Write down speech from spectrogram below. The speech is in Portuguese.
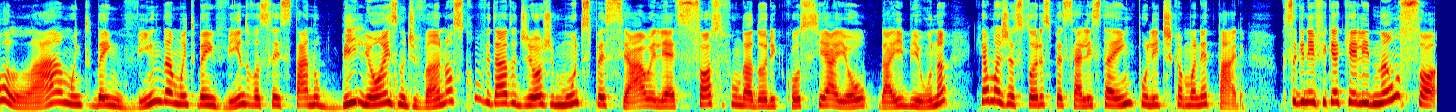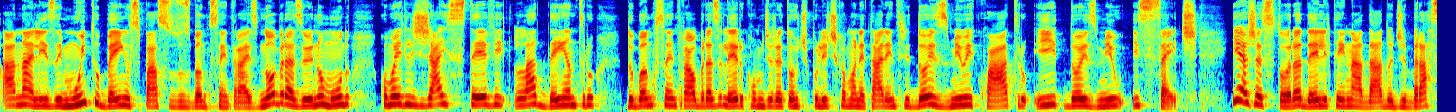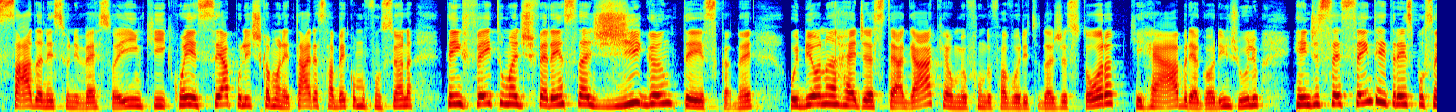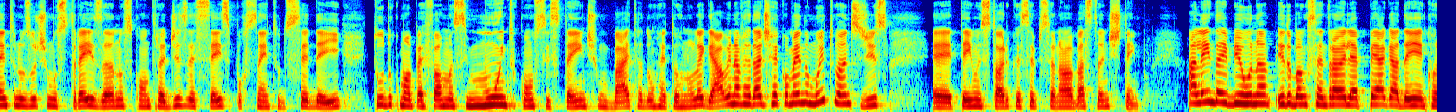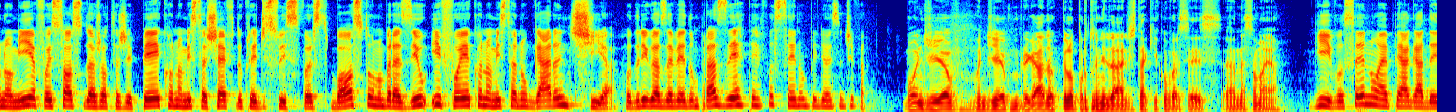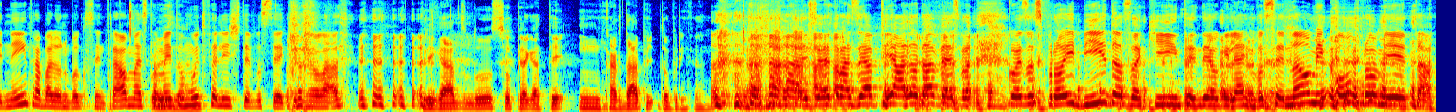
Olá, muito bem-vinda, muito bem-vindo. Você está no Bilhões no Divã. Nosso convidado de hoje muito especial, ele é sócio fundador e co-CIO da Ibiúna, que é uma gestora especialista em política monetária. O que significa que ele não só analisa muito bem os passos dos bancos centrais no Brasil e no mundo, como ele já esteve lá dentro do Banco Central Brasileiro como diretor de política monetária entre 2004 e 2007. E a gestora dele tem nadado de braçada nesse universo aí, em que conhecer a política monetária, saber como funciona, tem feito uma diferença gigantesca, né? O Ibiona Red STH, que é o meu fundo favorito da gestora, que reabre agora em julho, rende 63% nos últimos três anos contra 16% do CDI, tudo com uma performance muito consistente, um baita de um retorno legal. E, na verdade, recomendo muito antes disso, é, tem um histórico excepcional há bastante tempo. Além da Ibiúna e do Banco Central, ele é PhD em Economia, foi sócio da JGP, economista-chefe do Credit Suisse First Boston no Brasil e foi economista no Garantia. Rodrigo Azevedo, um prazer ter você no Bilhões no Divã. Bom dia, bom dia. Obrigado pela oportunidade de estar aqui com vocês uh, nessa manhã. Gui, você não é PHD nem trabalhou no Banco Central, mas também estou é. muito feliz de ter você aqui do meu lado. Obrigado, Lu. Sou PHT em cardápio. Tô brincando. você vai trazer a piada da véspera. Coisas proibidas aqui, entendeu, Guilherme? Você não me comprometa.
